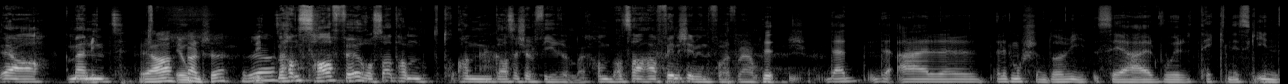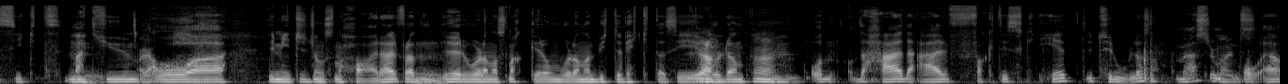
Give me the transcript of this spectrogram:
Ja, men, Litt. Ja, Jo. kanskje. Det, men han sa før også at han, han ga seg sjøl fire runder. Han, han sa I'm finishing him in fourth round. det, det, er, det, er, eh, det er litt morsomt å se her hvor teknisk innsikt Matt Hume Ja. og uh, Dimitri Johnson har her. For at du hører hvordan han snakker om hvordan han bytter vekta si. Ja. Og, hvordan, mm. og det her det er faktisk helt utrolig, altså. Masterminds. Å ja,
